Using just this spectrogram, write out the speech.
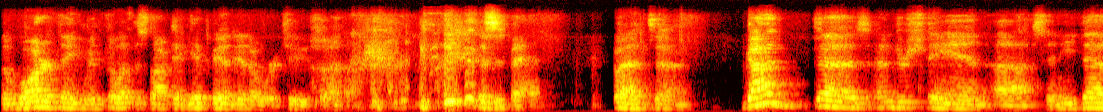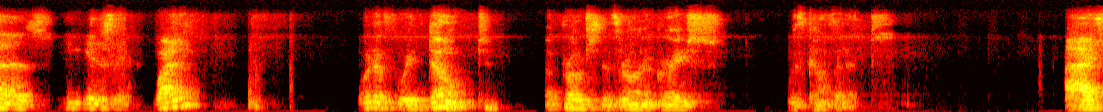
the water thing, we'd fill up the stock tank, it bent it over too, so I thought, this is bad. But, uh, God does understand us, and He does, He is there. Wiley? What if we don't approach the throne of grace with confidence? I,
